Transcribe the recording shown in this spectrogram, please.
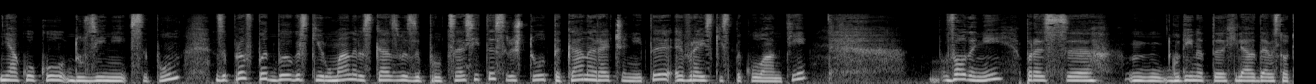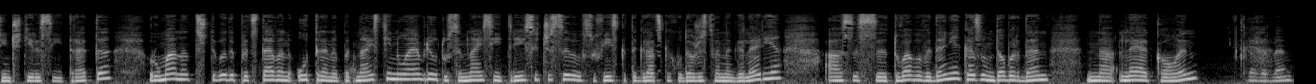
няколко дозини сапун. За пръв път български роман разказва за процесите срещу така наречените еврейски спекуланти. Водени през годината 1943, романът ще бъде представен утре на 15 ноември от 18.30 часа в Софийската градска художествена галерия. А с това въведение казвам добър ден на Лея Коен, Добър ден.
